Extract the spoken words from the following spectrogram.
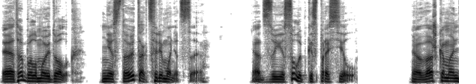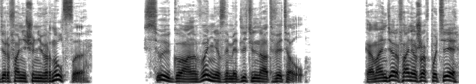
Это был мой долг. Не стоит так церемониться. Цзуи с улыбкой спросил. «Ваш командир Фан еще не вернулся?» Сюй Гуан Вэнь незамедлительно ответил. «Командир Фань уже в пути.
